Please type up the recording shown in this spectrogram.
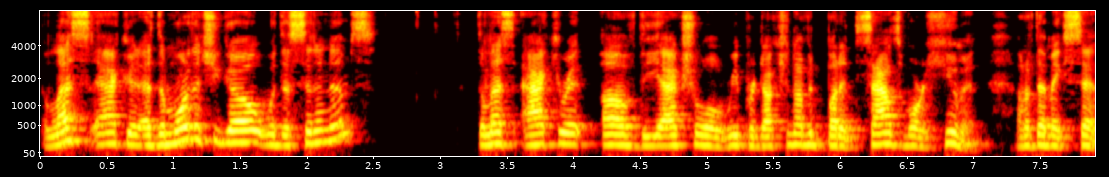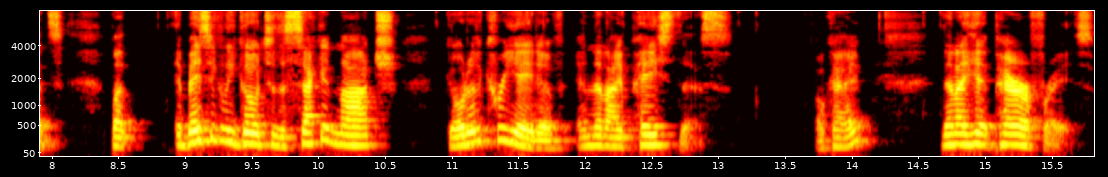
less accurate as the more that you go with the synonyms, the less accurate of the actual reproduction of it, but it sounds more human. I don't know if that makes sense. But it basically go to the second notch, go to the creative, and then I paste this. Okay? Then I hit paraphrase.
